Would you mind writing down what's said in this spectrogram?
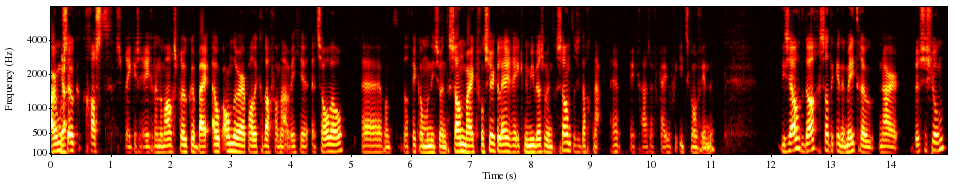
Maar we moesten ja. ook gastsprekers regelen. En normaal gesproken bij elk onderwerp had ik gedacht van, nou weet je, het zal wel. Uh, want dat vind ik allemaal niet zo interessant. Maar ik vond circulaire economie best wel interessant. Dus ik dacht, nou, hè, ik ga eens even kijken of ik iets kan vinden. Diezelfde dag zat ik in de metro naar het busstation.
